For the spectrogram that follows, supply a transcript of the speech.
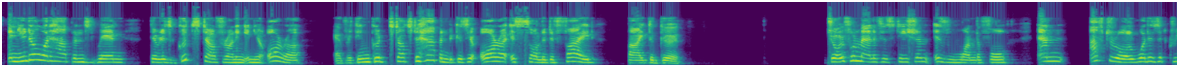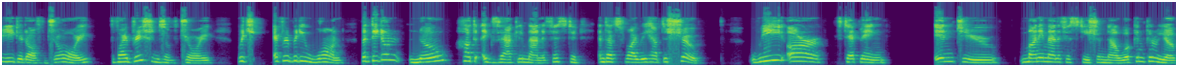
And you know what happens when there is good stuff running in your aura? Everything good starts to happen because your aura is solidified by the good. Joyful manifestation is wonderful. And after all, what is it created of? Joy, the vibrations of joy, which everybody want, but they don't know how to exactly manifest it. And that's why we have the show. We are stepping into money manifestation now, work and career.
